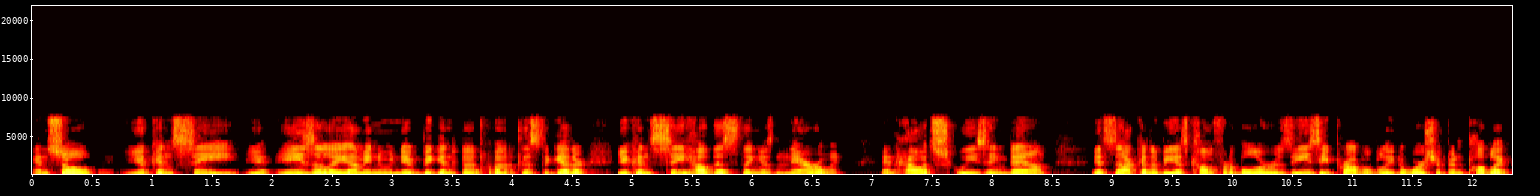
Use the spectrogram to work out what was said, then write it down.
And so you can see easily, I mean, when you begin to put this together, you can see how this thing is narrowing and how it's squeezing down it's not going to be as comfortable or as easy probably to worship in public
